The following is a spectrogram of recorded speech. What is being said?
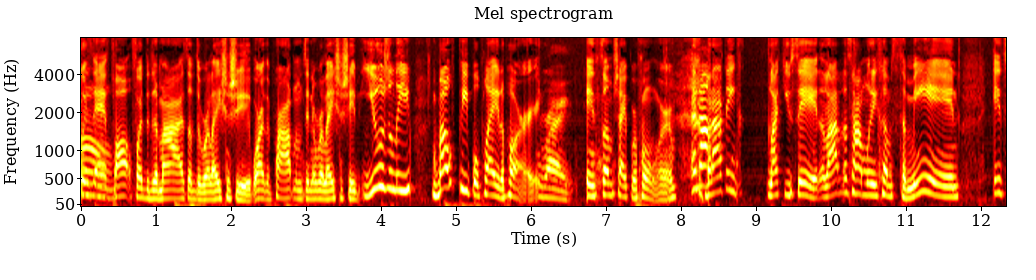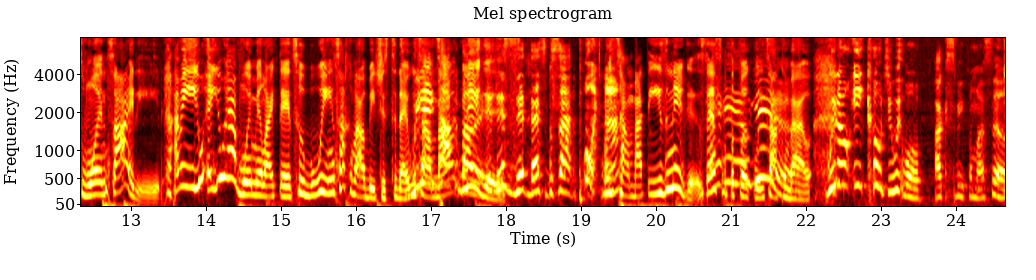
is wrong. at fault for the demise of the relationship or the problems in the relationship. Usually, both people played a part right. in some shape or form. And I- but I think, like you said, a lot of the time when it comes to men, it's one sided. I mean, you and you have women like that too, but we ain't talking about bitches today. We, We, talking ain't about, talking about niggas. it. This, that- that's beside the point. we talking about these niggas. That's what the Hell fuck we talking about. We don't eat coochie. We, well, I can speak for myself.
